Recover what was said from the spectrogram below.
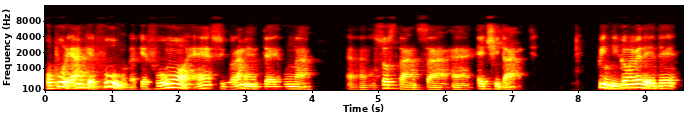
oppure anche il fumo, perché il fumo è sicuramente una eh, sostanza eh, eccitante. Quindi, come vedete,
